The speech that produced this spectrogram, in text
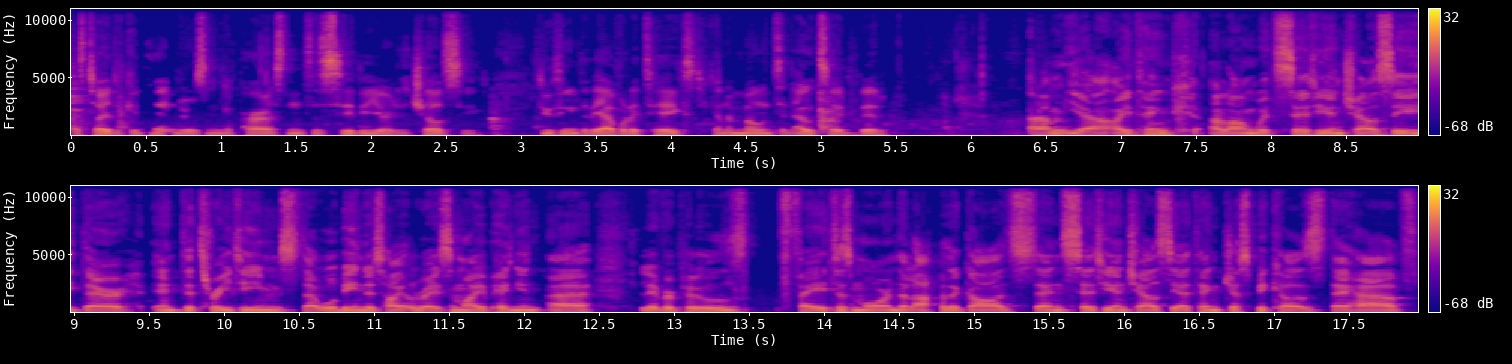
as title contenders in comparison to City or to Chelsea. Do you think that they have what it takes to kind of mount an outside bid? Um, yeah, I think along with City and Chelsea, they're in the three teams that will be in the title race, in my opinion. Uh, Liverpool's fate is more in the lap of the gods than City and Chelsea, I think, just because they have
